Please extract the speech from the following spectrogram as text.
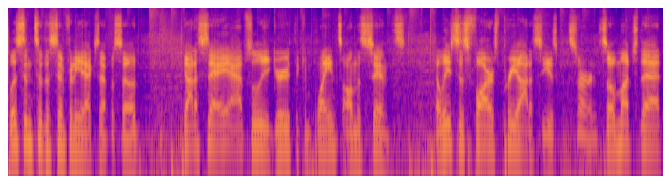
listen to the Symphony X episode. Gotta say, I absolutely agree with the complaints on the synths, at least as far as pre Odyssey is concerned. So much that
